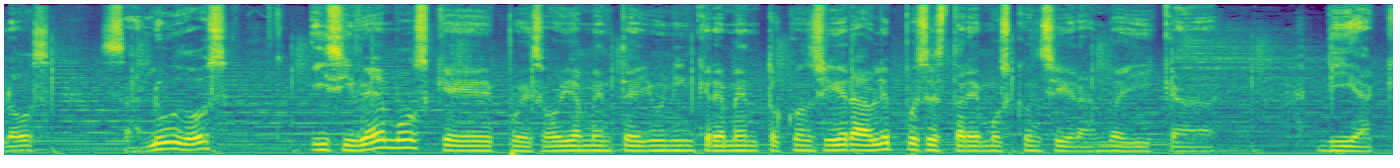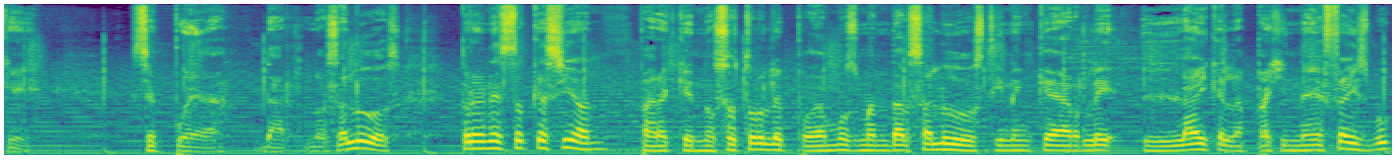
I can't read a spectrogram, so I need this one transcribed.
los saludos Y si vemos que pues obviamente hay un incremento considerable, pues estaremos considerando ahí cada día que se pueda dar los saludos. Pero en esta ocasión, para que nosotros le podamos mandar saludos, tienen que darle like a la página de Facebook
